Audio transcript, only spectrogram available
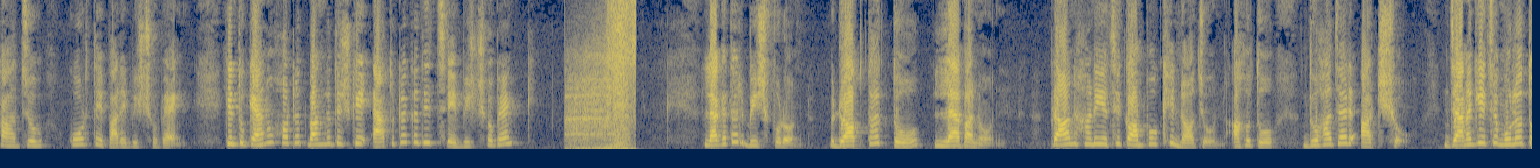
সাহায্য করতে পারে বিশ্ব ব্যাংক। কিন্তু কেন হঠাৎ বাংলাদেশকে এত টাকা দিচ্ছে বিশ্ব ব্যাংক? লাগাতার বিস্ফোরণ, রক্তাক্ত লেবানন। প্রাণ হারিয়েছে কমপক্ষে নজন, আহত দু আটশো। জানা গিয়েছে মূলত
